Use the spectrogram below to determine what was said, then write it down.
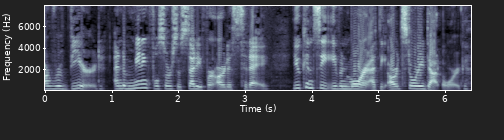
are revered and a meaningful source of study for artists today. You can see even more at theartstory.org.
